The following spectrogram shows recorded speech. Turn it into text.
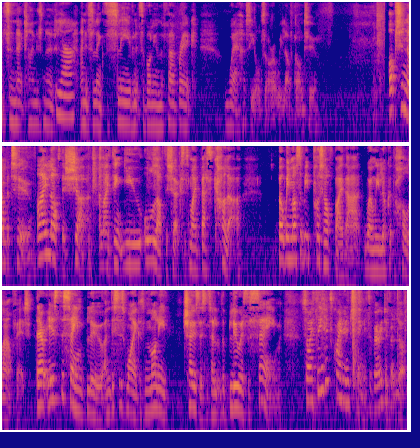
It's a neckline, isn't it? Yeah. And it's the length of the sleeve and it's the volume of the fabric. Where has the old Zara we love gone to? Option number two. I love this shirt and I think you all love the shirt because it's my best colour. But we mustn't be put off by that when we look at the whole outfit. There is the same blue and this is why, because Molly chose this and said, look, the blue is the same. So I think it's quite interesting. It's a very different look.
